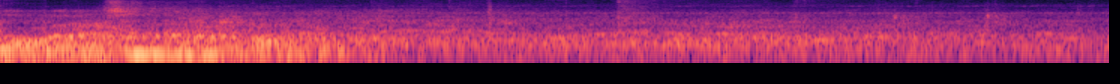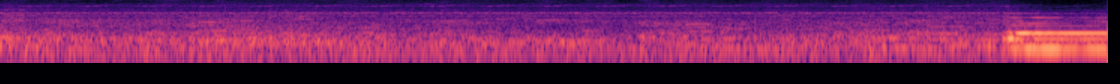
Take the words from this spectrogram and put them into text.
debate. thank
